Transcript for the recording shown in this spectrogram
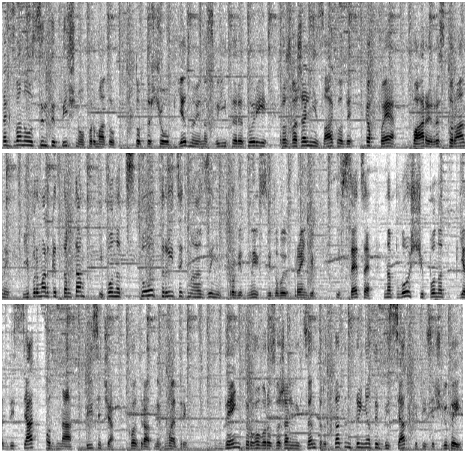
так званого синтетичного формату, тобто що об'єднує на своїй території розважальні заклади, кафе, бари, ресторани, гіпермаркет там-там і понад 130 магазинів провідних світових брендів. І все це на площі понад 51 тисяча квадратних метрів. В день торгово-розважальний центр здатен прийняти десятки тисяч людей,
